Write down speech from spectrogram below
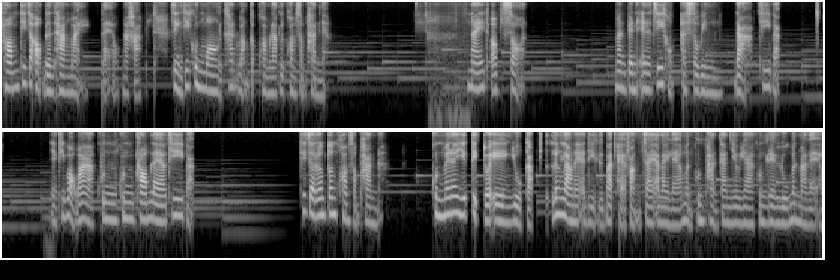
พร้อมที่จะออกเดินทางใหม่แล้วนะคะ สิ่งที่คุณมองหรือคาดหวังกับความรักหรือความสัมพันธ์เนี่ย Knight of Swords มันเป็นเอเนอร์จีของอัศวินดาบที่แบบ อย่างที่บอกว่าคุณคุณพร้อมแล้วที่แบบ ที่จะเริ่มต้นความสัมพันธ์น่ะคุณไม่ได้ยึดติดตัวเองอยู่กับเรื่องราวในอดีตหรือบาดแผลฝังใจอะไรแล้ว เหมือนคุณผ่านการเยียวยาคุณเรียนรู้มันมาแล้ว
